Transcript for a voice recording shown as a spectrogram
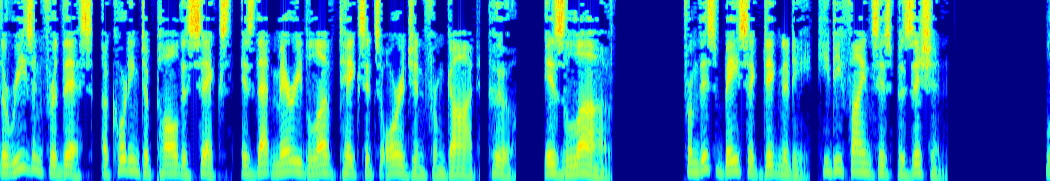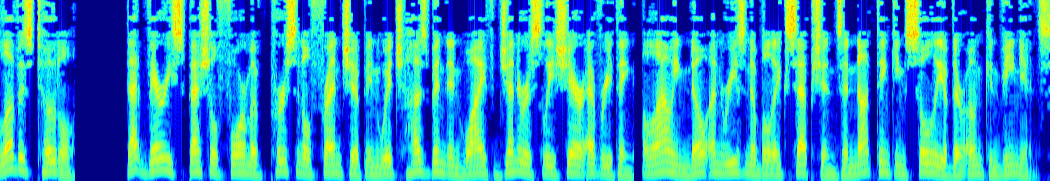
The reason for this, according to Paul VI, is that married love takes its origin from God, who is love. From this basic dignity, he defines his position. Love is total, that very special form of personal friendship in which husband and wife generously share everything, allowing no unreasonable exceptions and not thinking solely of their own convenience.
